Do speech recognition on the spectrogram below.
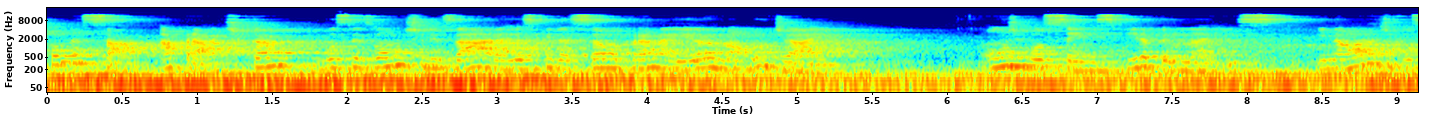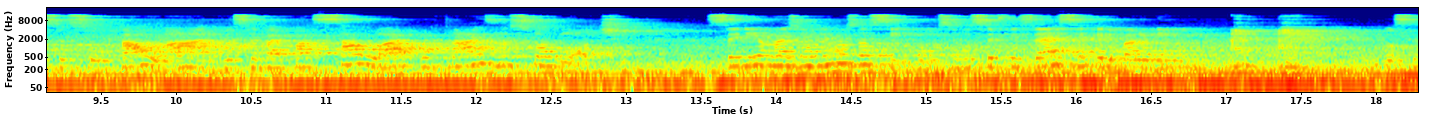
começar a prática, vocês vão utilizar a respiração pranayama ujjayi, onde você inspira pelo nariz e na hora de você soltar o ar, você vai passar o ar por trás da sua glote. Seria mais ou menos assim, como se você fizesse aquele barulhinho. Você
